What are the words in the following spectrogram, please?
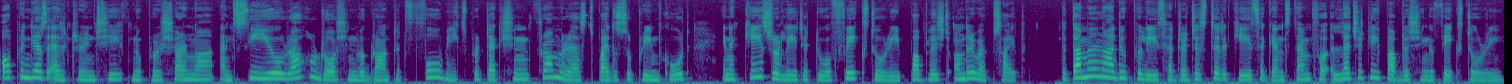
OpIndia's editor in chief Nupur Sharma and CEO Rahul Roshan were granted four weeks protection from arrest by the Supreme Court in a case related to a fake story published on their website. The Tamil Nadu police had registered a case against them for allegedly publishing a fake story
